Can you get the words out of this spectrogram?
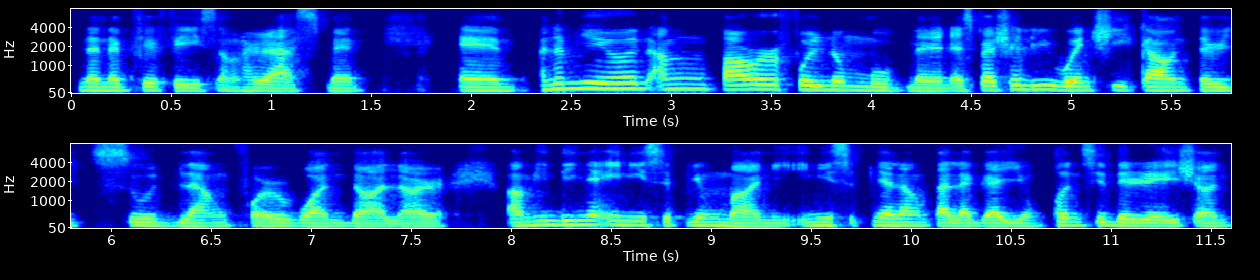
na nagfe-face ng harassment. And alam niyo yun, ang powerful ng move na yun, especially when she countered sued lang for $1. Um, hindi niya inisip yung money, inisip niya lang talaga yung consideration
